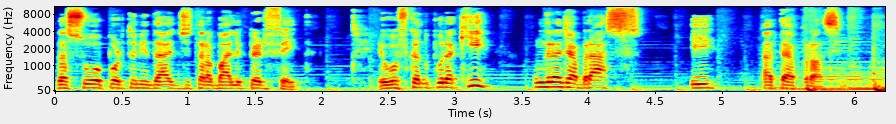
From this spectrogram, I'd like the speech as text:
da sua oportunidade de trabalho perfeita. Eu vou ficando por aqui, um grande abraço e até a próxima.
